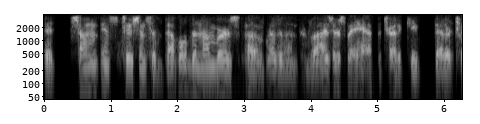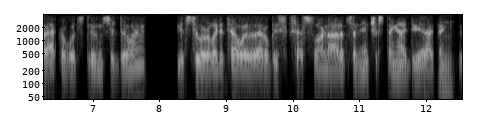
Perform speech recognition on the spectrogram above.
That some institutions have doubled the numbers of resident advisors they have to try to keep better track of what students are doing it's too early to tell whether that'll be successful or not. It's an interesting idea. I think mm. the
